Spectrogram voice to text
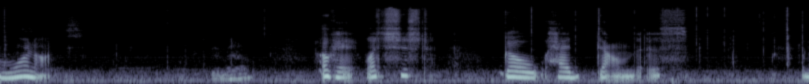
or not. Okay, let's just go head down this. But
